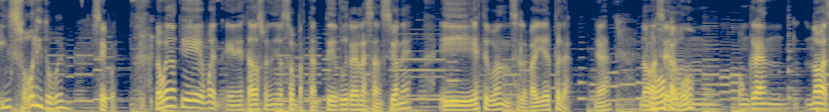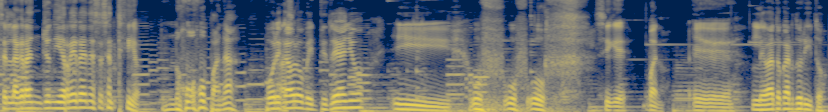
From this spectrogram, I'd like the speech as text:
insólito, weón. Sí, pues. Lo bueno es que, bueno, en Estados Unidos son bastante duras las sanciones y este weón se las va a ir a esperar, ¿ya? No, va a ser un, un gran, no va a ser la gran Johnny Herrera en ese sentido. No, para nada. Pobre Así. cabro, 23 años y. Uf, uf, uf. Así que, bueno, eh, Le va a tocar durito.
